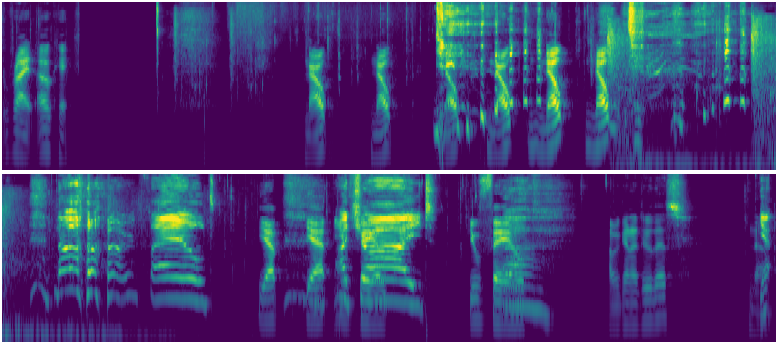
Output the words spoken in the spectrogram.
right, okay. Nope, nope. Nope, nope, nope, nope. no, failed. yep, yep, you I failed. tried. You failed. Ah. Are we gonna do this? No. Yep.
